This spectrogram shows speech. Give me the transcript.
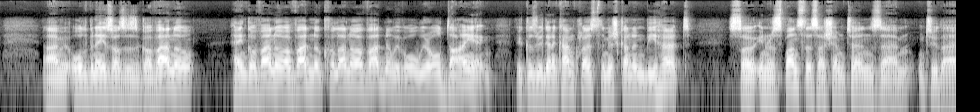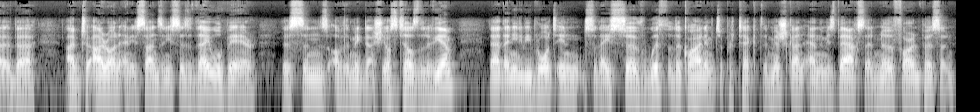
um, all the Bnei Israel says, Govano, Hen Govano, Avadnu, Kulano, Avadnu. We've all, we're all dying because we're going to come close to the Mishkan and be hurt. So in response to this, Hashem turns um, to the the um, to Aaron and his sons, and he says they will bear the sins of the Mikdash. He also tells the Levium that they need to be brought in so they serve with the Kohanim to protect the Mishkan and the Mizbech, so that no foreign person,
